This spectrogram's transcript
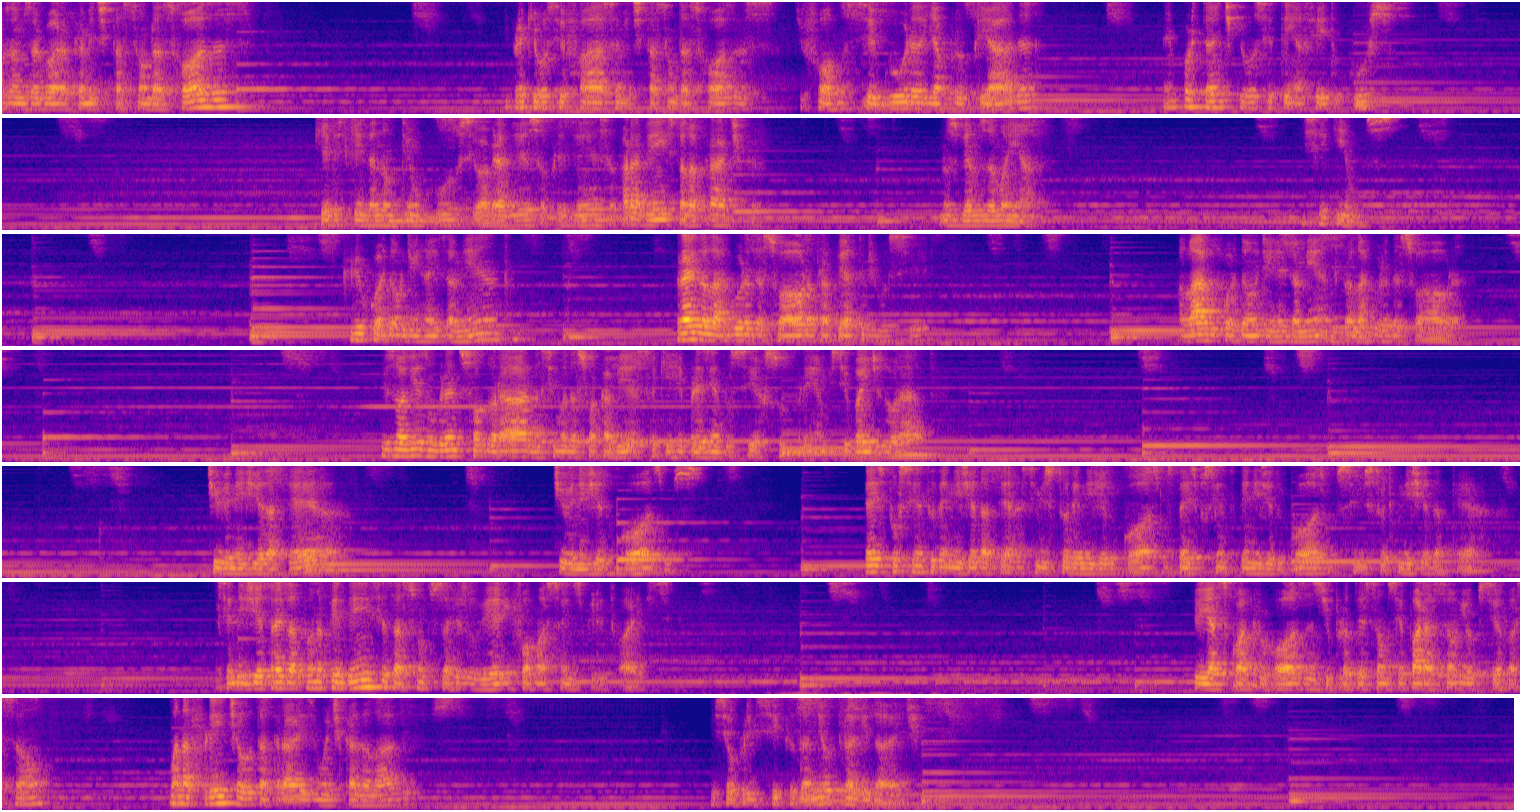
Nós vamos agora para a meditação das rosas. E para que você faça a meditação das rosas de forma segura e apropriada, é importante que você tenha feito o curso. Aqueles que ainda não têm o um curso, eu agradeço a presença, parabéns pela prática. Nos vemos amanhã. E seguimos. Cria o cordão de enraizamento. Traz a largura da sua aura para perto de você. Alarga o cordão de enraizamento para a largura da sua aura. Visualiza um grande sol dourado acima da sua cabeça que representa o Ser Supremo, esse banho de dourado. Tive energia da Terra, a energia do cosmos. 10% da energia da Terra se mistura à energia do cosmos, 10% da energia do cosmos se mistura à energia da Terra. Essa energia traz à tona pendências, assuntos a resolver, informações espirituais. Cria as quatro rosas de proteção, separação e observação, uma na frente, a outra atrás, uma de cada lado. Esse é o princípio da neutralidade.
